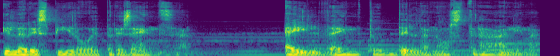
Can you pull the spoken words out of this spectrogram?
Il respiro è presenza è il vento della nostra anima.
